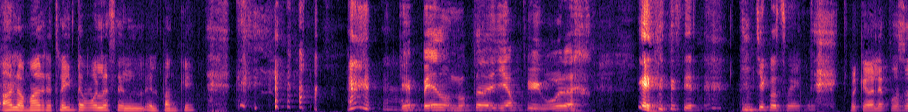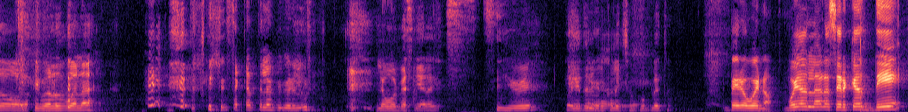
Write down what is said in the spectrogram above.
A la madre, 30 bolas el, el panque. ¿Qué pedo? No traían figura. es cierto. Pinche Josué, güey. Porque no le puso figura a los bolas Que le sacaste la figura de luz. y lo volví así a de... Sí, güey. Yo tengo mi colección completa. Pero bueno, voy a hablar acerca de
